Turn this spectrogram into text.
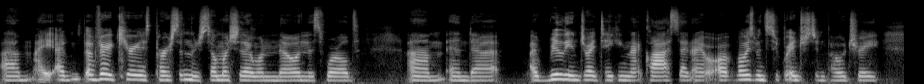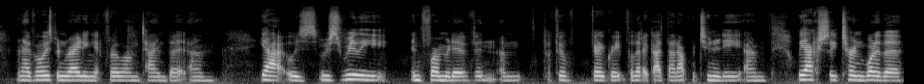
um, I, I'm a very curious person. There's so much that I want to know in this world, um, and uh, I really enjoyed taking that class. And I, I've always been super interested in poetry, and I've always been writing it for a long time. But um, yeah, it was it was really informative, and um, I feel very grateful that I got that opportunity. Um, we actually turned one of the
